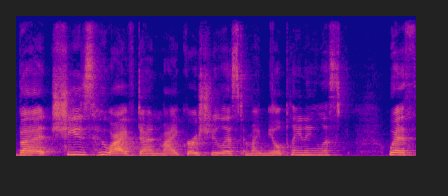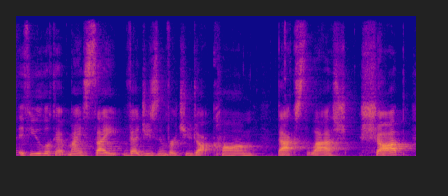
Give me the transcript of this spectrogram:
but she's who I've done my grocery list and my meal planning list with. If you look at my site, veggiesandvirtue.com backslash shop,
